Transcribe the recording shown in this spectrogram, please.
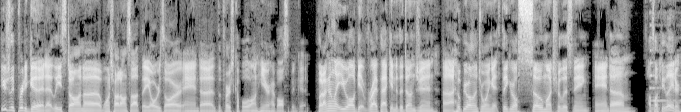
usually pretty good. At least on uh, One Shot Onslaught, they always are, and uh, the first couple on here have also been good. But I'm gonna let you all get right back into the dungeon. Uh, I hope you're all enjoying it. Thank you all so much for listening, and um, I'll talk to you later.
